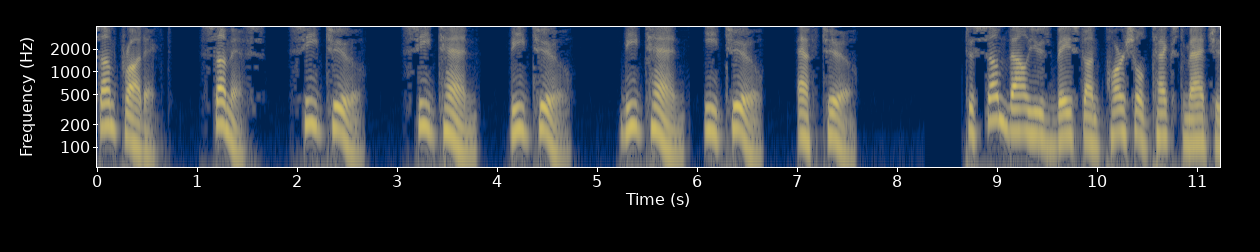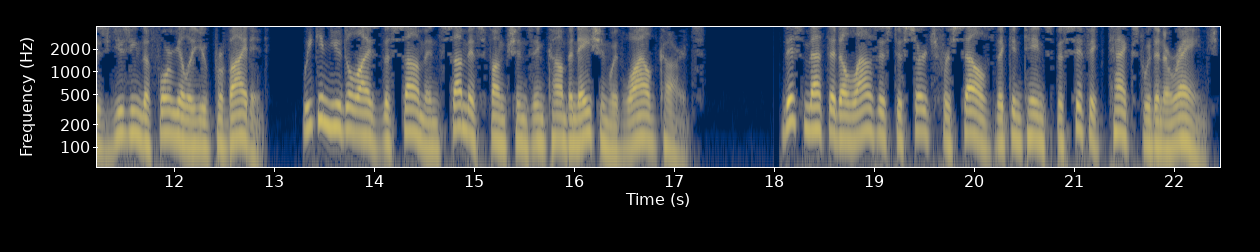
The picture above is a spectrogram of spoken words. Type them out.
sum sumProduct, SUMIFS, C2, C10, B2, B10, E2, F2. To sum values based on partial text matches using the formula you provided, we can utilize the sum and SUMIFS functions in combination with wildcards. This method allows us to search for cells that contain specific text within a range.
